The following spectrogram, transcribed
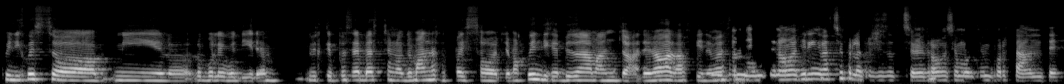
Quindi questo mi, lo, lo, volevo dire, perché potrebbe essere una domanda che poi sorge, ma quindi che bisogna mangiare, no? Alla fine. Esattamente, no, ma ti ringrazio per la precisazione, trovo sia molto importante,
